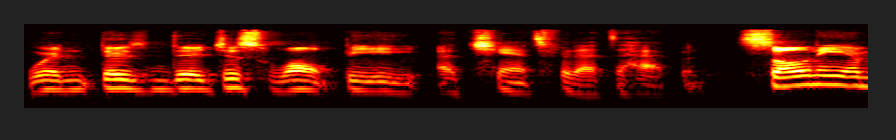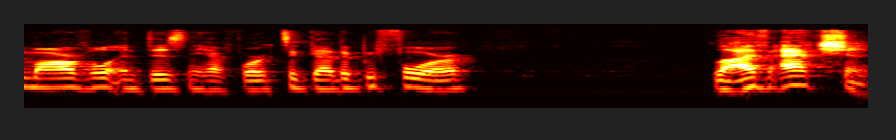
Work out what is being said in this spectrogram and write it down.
where there's there just won't be a chance for that to happen. Sony and Marvel and Disney have worked together before. Live action.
